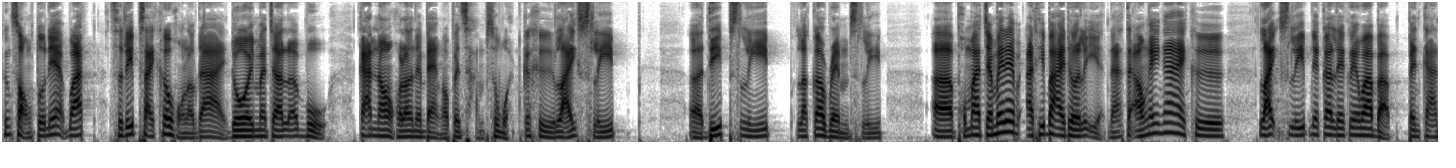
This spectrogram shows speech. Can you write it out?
ทั้ง 2 ตัวเนี้ยวัด sleep cycle ของเราได้ โดยมันจะระบุการนอนของเราในยแบ่งออกเป็น 3 ส่วน ก็คือ light sleep deep sleep แล้วก็ REM sleep ผมอาจจะไม่ได้อธิบายโดยละเอียดนะ แต่เอาง่ายๆ คือ light sleep เนี่ยก็เรียกได้ว่าแบบเป็นการ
